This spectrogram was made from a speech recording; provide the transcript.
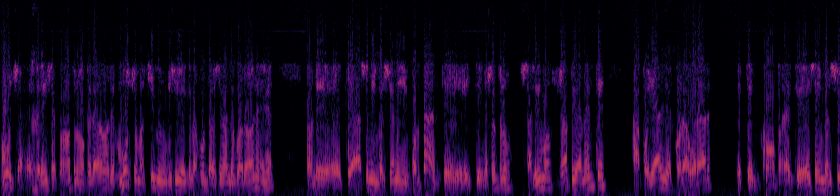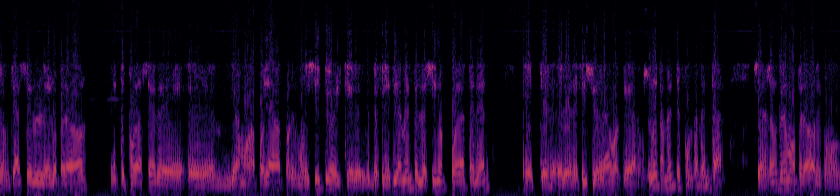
muchas experiencias con otros operadores, mucho más chicos inclusive que la Junta Nacional de Cuadro donde este, hacen inversiones importantes este, y nosotros salimos rápidamente a apoyar y a colaborar este, como para que esa inversión que hace el, operador este, pueda ser, eh, eh, digamos, apoyada por el municipio y que definitivamente el vecino pueda tener este, el beneficio del agua, que es absolutamente fundamental. Si nosotros tenemos operadores como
